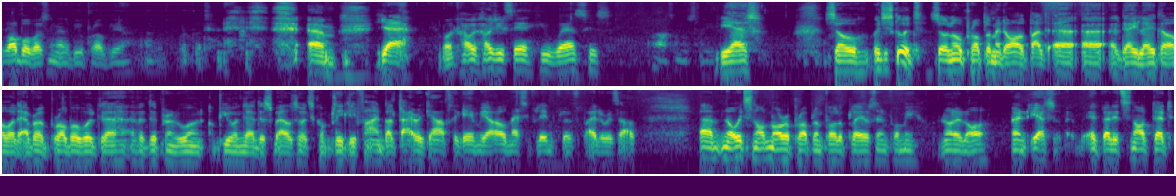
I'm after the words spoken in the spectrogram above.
Robbo was in the interview probably. Yeah. um, yeah. How how do you say he wears his? Heart on the sleeve. Yes so which is good. So no problem at all. But uh, uh, a day later or whatever, Robbo would uh, have a different view on that as well. So it's completely fine. But directly after the game, we are all massively influenced by the result. Um, no, it's not more a problem for the players than for me. Not at all. And yes, it, but it's not that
